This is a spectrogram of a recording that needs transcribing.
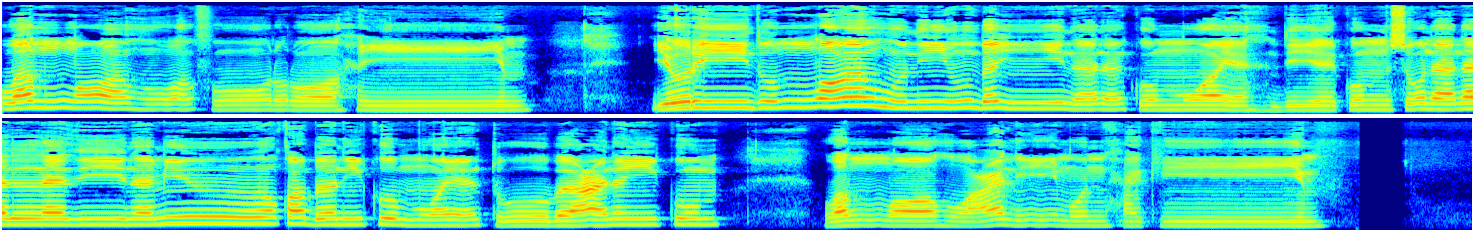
والله غفور رحيم يريد الله ليبين لكم ويهديكم سنن الذين من قبلكم ويتوب عليكم والله عليم حكيم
